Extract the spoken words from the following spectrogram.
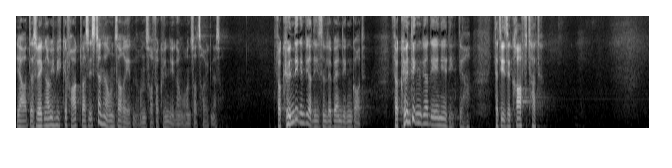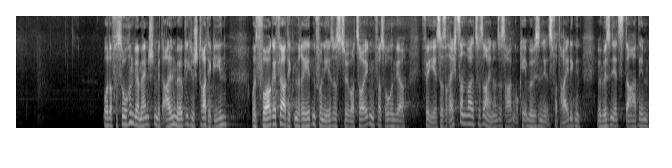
Ja, deswegen habe ich mich gefragt, was ist denn unser Reden, unsere Verkündigung, unser Zeugnis? Verkündigen wir diesen lebendigen Gott? Verkündigen wir denjenigen, der, der diese Kraft hat? Oder versuchen wir Menschen mit allen möglichen Strategien und vorgefertigten Reden von Jesus zu überzeugen, versuchen wir für Jesus Rechtsanwalt zu sein und zu sagen, okay, wir müssen jetzt verteidigen, wir müssen jetzt da dem,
